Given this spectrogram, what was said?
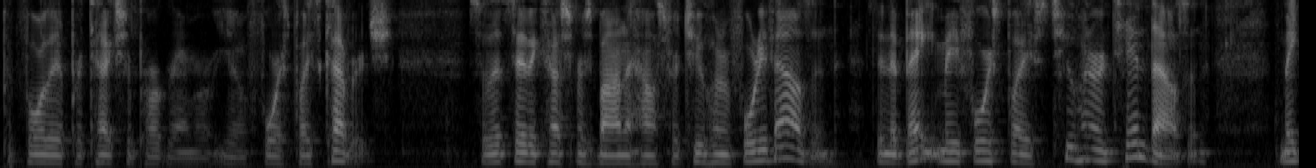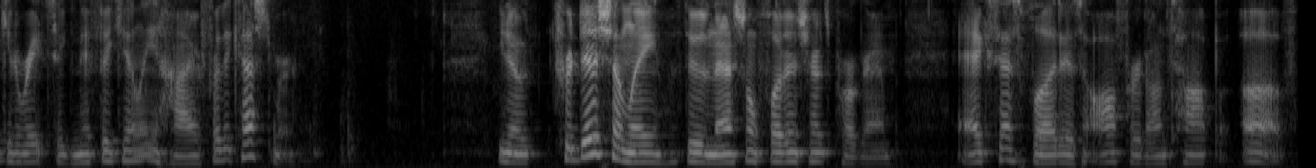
portfolio protection program or you know forced place coverage. So let's say the customer's buying a house for 240,000, then the bank may force place 210,000, making rates significantly higher for the customer you know, traditionally through the National Flood Insurance Program, excess flood is offered on top of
